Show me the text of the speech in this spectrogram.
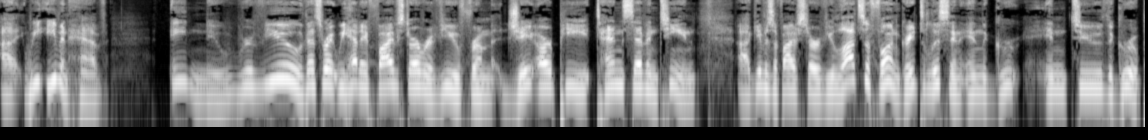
Uh, we even have a new review. That's right, we had a five star review from JRP1017. Uh, give us a five star review. Lots of fun. Great to listen in the group into the group.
